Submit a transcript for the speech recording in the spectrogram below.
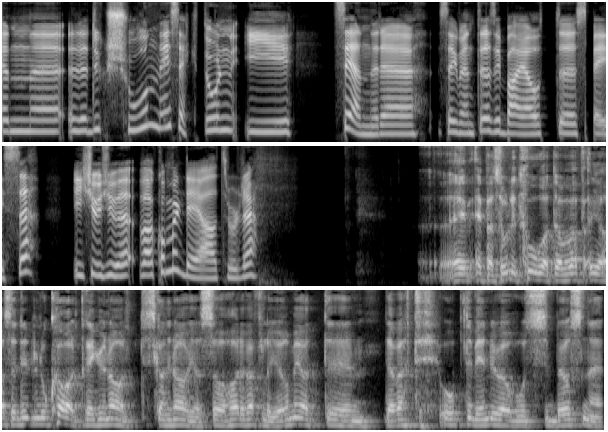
en uh, reduksjon i sektoren i senere segmenter, altså i buyout-spacet, i 2020. Hva kommer det av, tror dere? Jeg, jeg personlig tror at det, altså det lokalt, regionalt Skandinavia så har det i hvert fall å gjøre med at uh, det har vært åpne vinduer hos børsene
